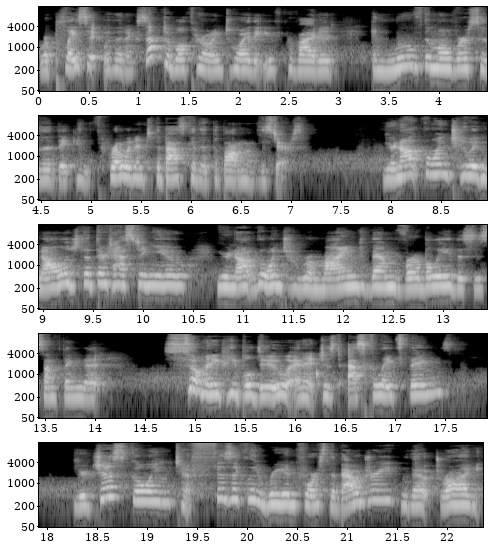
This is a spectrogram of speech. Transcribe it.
replace it with an acceptable throwing toy that you've provided, and move them over so that they can throw it into the basket at the bottom of the stairs. You're not going to acknowledge that they're testing you. You're not going to remind them verbally. This is something that so many people do, and it just escalates things You're just going to physically reinforce the boundary without drawing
